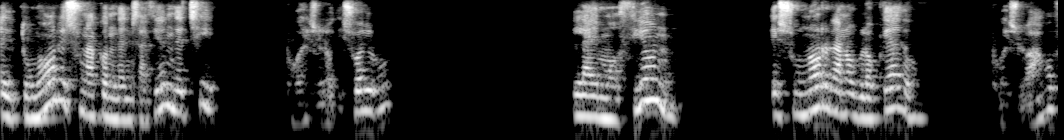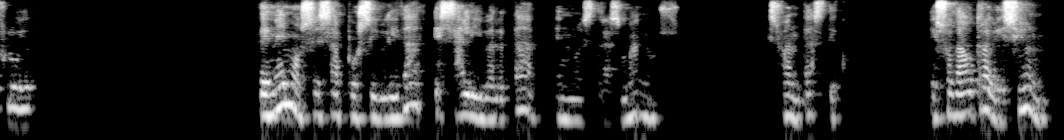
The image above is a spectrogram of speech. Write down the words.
¿El tumor es una condensación de chi? Pues lo disuelvo. ¿La emoción es un órgano bloqueado? Pues lo hago fluir tenemos esa posibilidad, esa libertad en nuestras manos. Es fantástico. Eso da otra visión.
